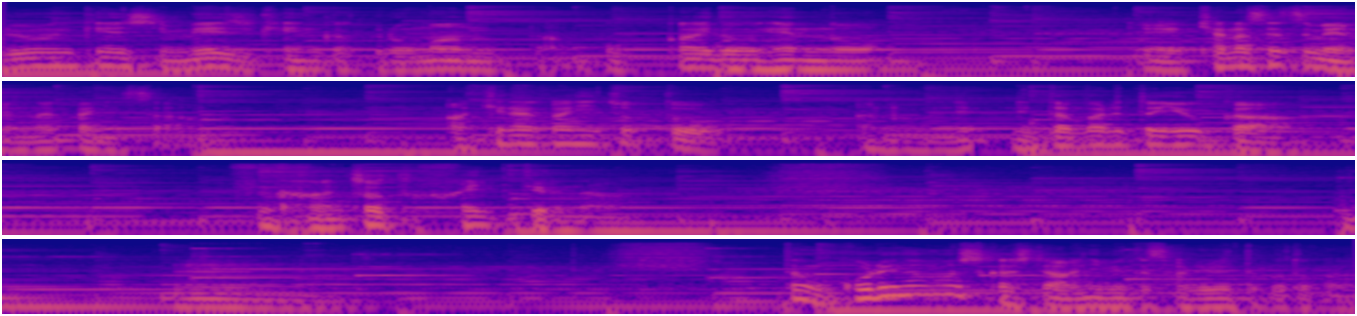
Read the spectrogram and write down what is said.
ルーン剣心明治剣閣ロマンタン北海道編の、えー、キャラ説明の中にさ明らかにちょっとあのネネタバレというかがちょっと入ってるな。多分これがもしかしてアニメ化されるってことかな。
